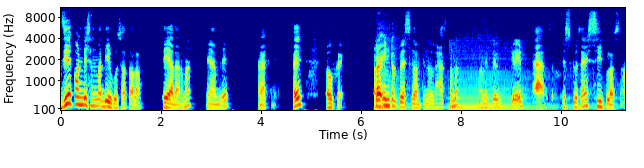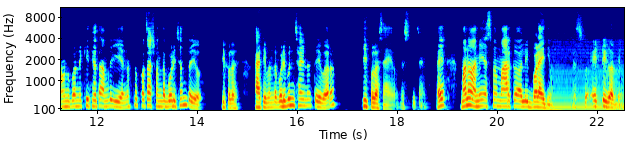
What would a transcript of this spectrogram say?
जे कन्डिसनमा दिएको छ तल त्यही आधारमा यहाँ हामीले राख्ने है ओके र इन्टर प्रेस गरिदिनु लास्टमा अनि त्यो ग्रेड आइहाल्छ यसको चाहिँ सी प्लस आउनुपर्ने के थियो त हाम्रो यी हेर्नुहोस् न पचासभन्दा बढी छ नि त यो सी प्लस साठीभन्दा बढी पनि छैन त्यही भएर सी प्लस आयो यसको चाहिँ है? मानौ हामी यसमा मार्क अलिक बढाइदिउँ यसको एट्टी गरिदिउँ।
